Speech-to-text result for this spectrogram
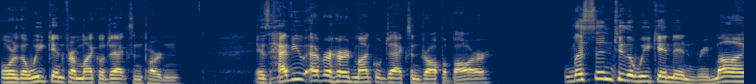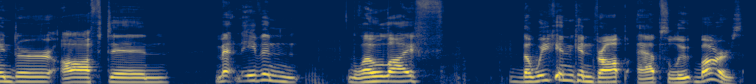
or The Weeknd from Michael Jackson, pardon, is have you ever heard Michael Jackson drop a bar? listen to the Weeknd in Reminder often, even Low Life. The Weeknd can drop absolute bars.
